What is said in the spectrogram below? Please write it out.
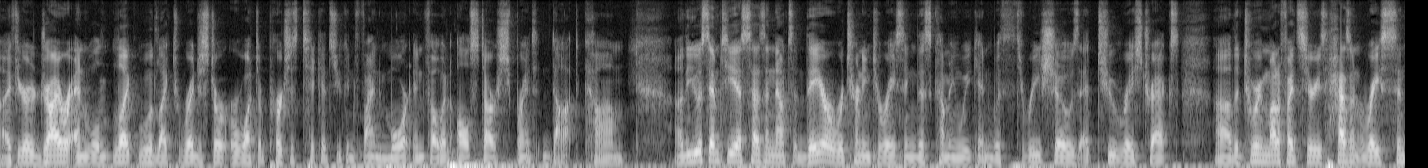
Uh, if you're a driver and will like, would like to register or want to purchase tickets, you can find more info at allstarsprint.com. Uh, the USMTS has announced they are returning to racing this coming weekend with three shows at two racetracks. Uh, the Touring Modified Series hasn't raced since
